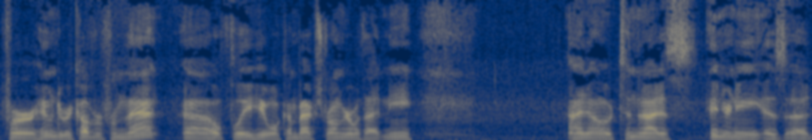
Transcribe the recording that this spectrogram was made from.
for him to recover from that. Uh, hopefully, he will come back stronger with that knee. I know tendonitis in your knee is a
